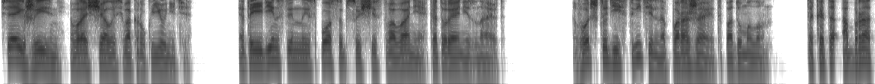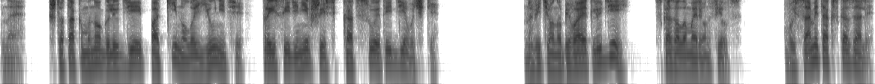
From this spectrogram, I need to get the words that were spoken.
Вся их жизнь вращалась вокруг Юнити. Это единственный способ существования, который они знают. «Вот что действительно поражает», — подумал он. «Так это обратное, что так много людей покинуло Юнити, присоединившись к отцу этой девочки». «Но ведь он убивает людей», — сказала Мэрион Филдс. «Вы сами так сказали.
